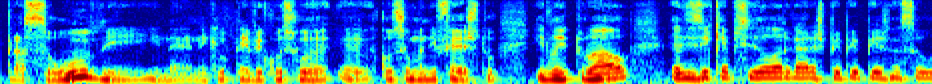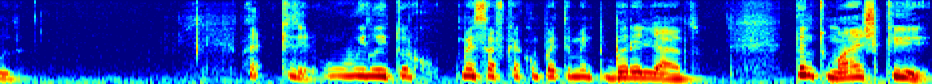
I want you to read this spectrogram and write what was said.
para a saúde e, e na, naquilo que tem a ver com, a sua, eh, com o seu manifesto eleitoral a dizer que é preciso alargar as PPPs na saúde. Quer dizer, o eleitor começa a ficar completamente baralhado. Tanto mais que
